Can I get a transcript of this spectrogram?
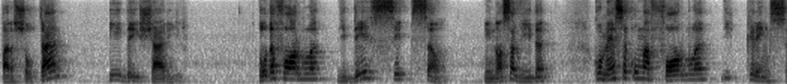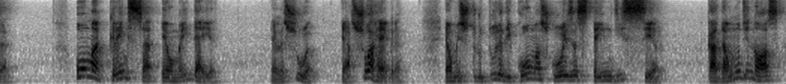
para soltar e deixar ir. Toda fórmula de decepção em nossa vida começa com uma fórmula de crença. Uma crença é uma ideia. Ela é sua, é a sua regra é uma estrutura de como as coisas têm de ser. Cada um de nós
